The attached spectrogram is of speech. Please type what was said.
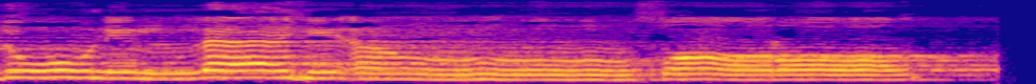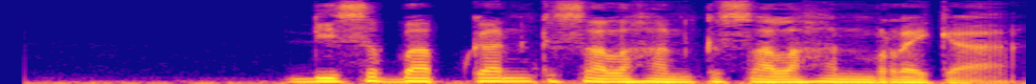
دون الله أنصارا Disebabkan kesalahan-kesalahan mereka,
